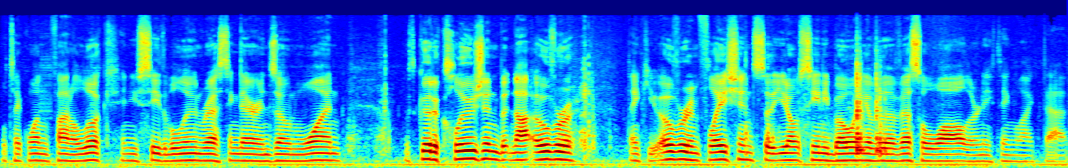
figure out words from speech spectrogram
we'll take one final look and you see the balloon resting there in zone one with good occlusion but not over Thank you. Overinflation so that you don't see any bowing of the vessel wall or anything like that.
